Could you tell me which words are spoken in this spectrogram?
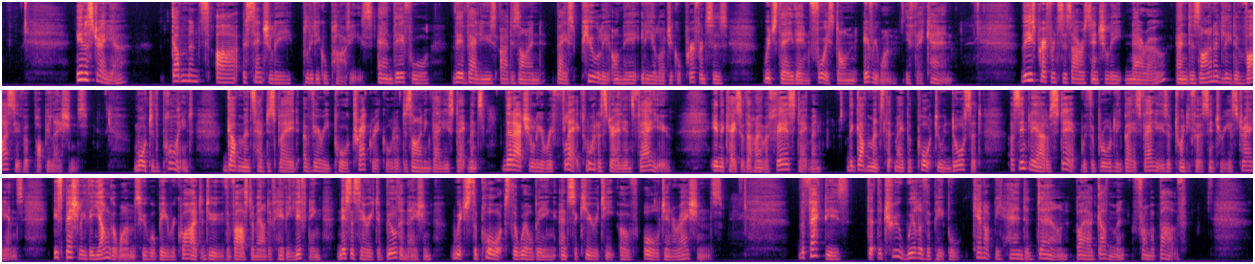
In Australia, governments are essentially political parties, and therefore their values are designed based purely on their ideological preferences, which they then foist on everyone if they can. These preferences are essentially narrow and designedly divisive of populations. More to the point, governments have displayed a very poor track record of designing value statements that actually reflect what Australians value. In the case of the Home Affairs Statement, the governments that may purport to endorse it are simply out of step with the broadly based values of 21st century Australians, especially the younger ones who will be required to do the vast amount of heavy lifting necessary to build a nation which supports the well-being and security of all generations. The fact is that the true will of the people cannot be handed down by a government from above.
